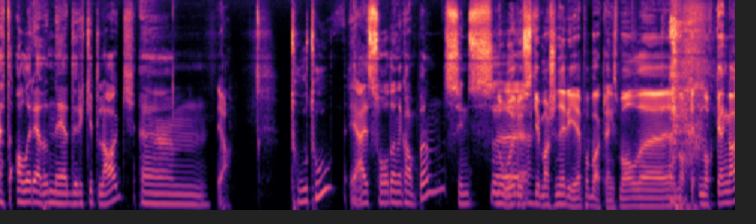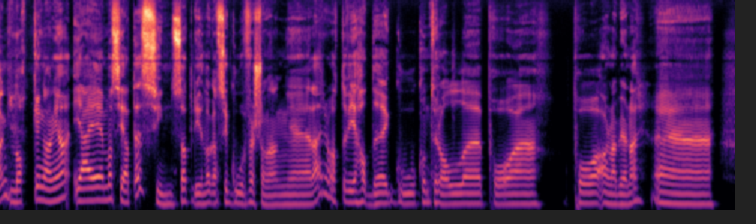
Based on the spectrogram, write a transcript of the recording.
Et allerede nedrykket lag. Eh, Ja. 2-2. Jeg så denne kampen, syns eh, Noe rusk i maskineriet på baklengsmål nok, nok en gang. Nok en gang, ja. Jeg må si at jeg syns at Lyn var ganske gode første omgang der, og at vi hadde god kontroll på, på Arna-Bjørnar. Eh,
